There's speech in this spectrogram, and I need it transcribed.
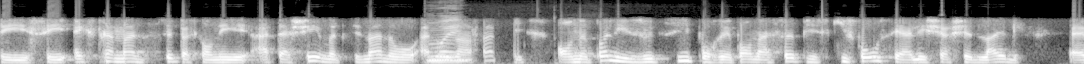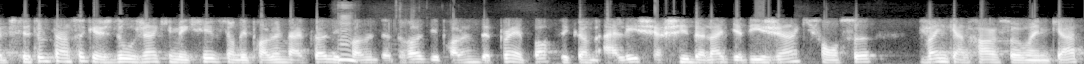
c'est extrêmement difficile parce qu'on est attaché émotivement à nos, à nos enfants. Puis on n'a pas les outils pour répondre à ça. Puis ce qu'il faut, c'est aller chercher de l'aide. Euh, c'est tout le temps ça que je dis aux gens qui m'écrivent, qui ont des problèmes d'alcool, des hmm. problèmes de drogue, des problèmes de peu importe. C'est comme aller chercher de l'aide. Il y a des gens qui font ça 24 heures sur 24,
